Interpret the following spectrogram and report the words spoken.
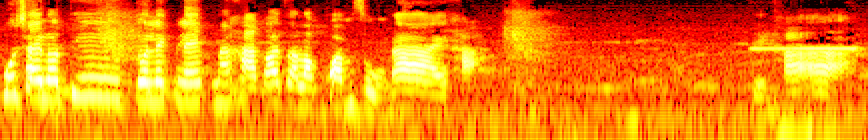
ผู้ใช้รถที่ตัวเล็กๆนะคะ ก็จะล็อกความสูงได้ค่ะโอเคค่ะ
